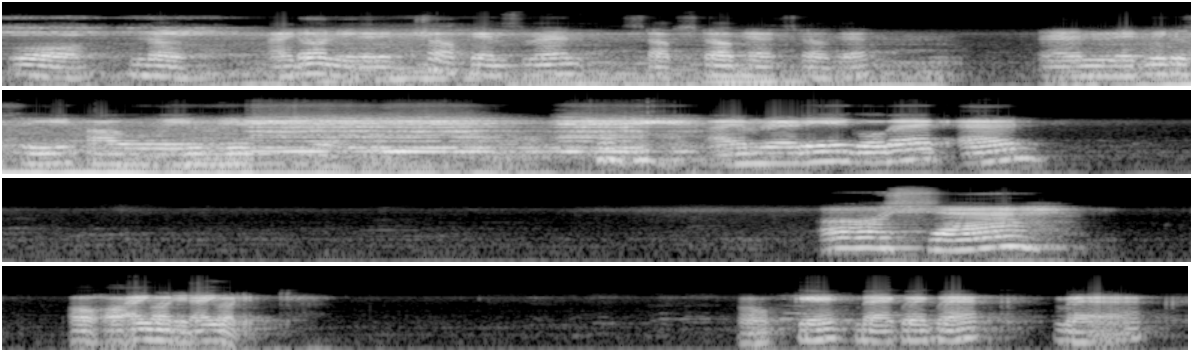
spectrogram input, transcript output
Oh, no. I don't need any tokens, man. Stop, stop here, stop here. And let me to see how will I am ready. Go back and Oh shit. Oh, oh, I got it, I got it. Okay, back, back, back, back.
